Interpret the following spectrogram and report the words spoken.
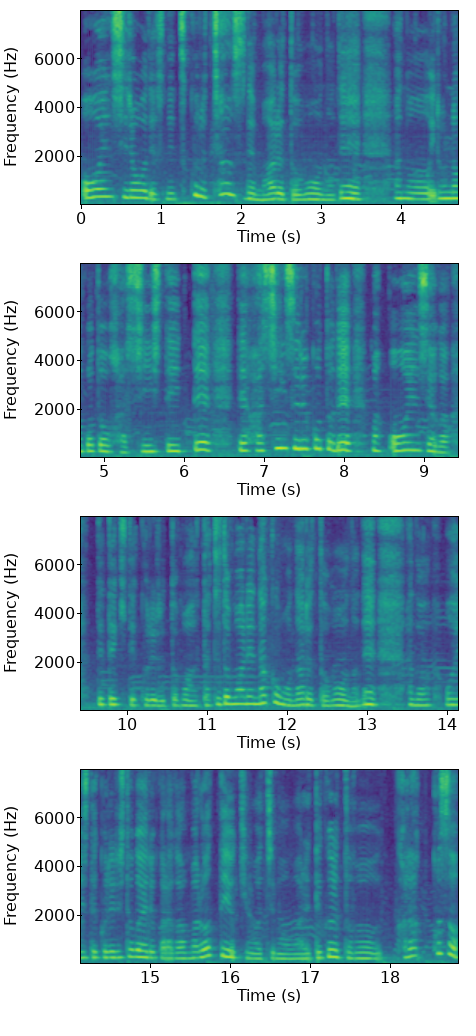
応援しろをですね、作るチャンスでもあると思うので、あの、いろんなことを発信していって、で、発信することで、まあ、応援者が出てきてくれると、まあ、立ち止まれなくもなると思うので、あの、応援してくれる人がいるから頑張ろうっていう気持ちも生まれてくると思うからこそ、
